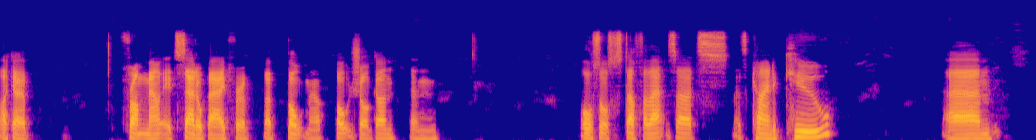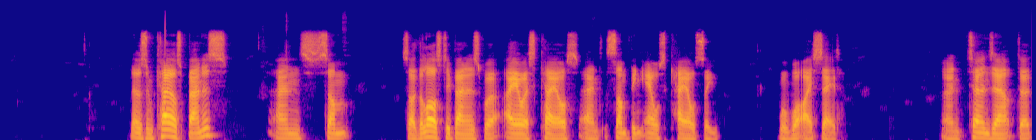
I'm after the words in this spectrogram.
like a front mounted saddlebag for a, a bolt mount, bolt shotgun and all sorts of stuff for that. So that's that's kind of cool. Um, there were some chaos banners and some. So the last two banners were AOS Chaos and something else Chaosy, were what I said. And turns out that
